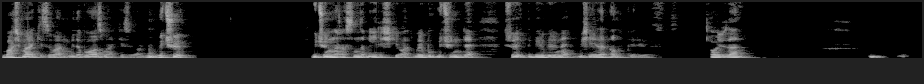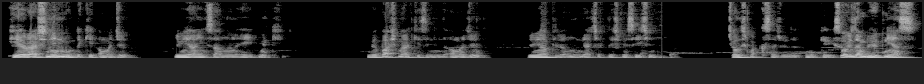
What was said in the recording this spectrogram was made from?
baş merkezi var, bir de boğaz merkezi var. Bu üçü üçünün arasında bir ilişki var ve bu üçünün de sürekli birbirine bir şeyler alıp veriyor. O yüzden hiyerarşinin buradaki amacı dünya insanlığını eğitmek ve baş merkezinin de amacı dünya planının gerçekleşmesi için çalışmak kısaca özetlemek gerekirse. O yüzden büyük niyaz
